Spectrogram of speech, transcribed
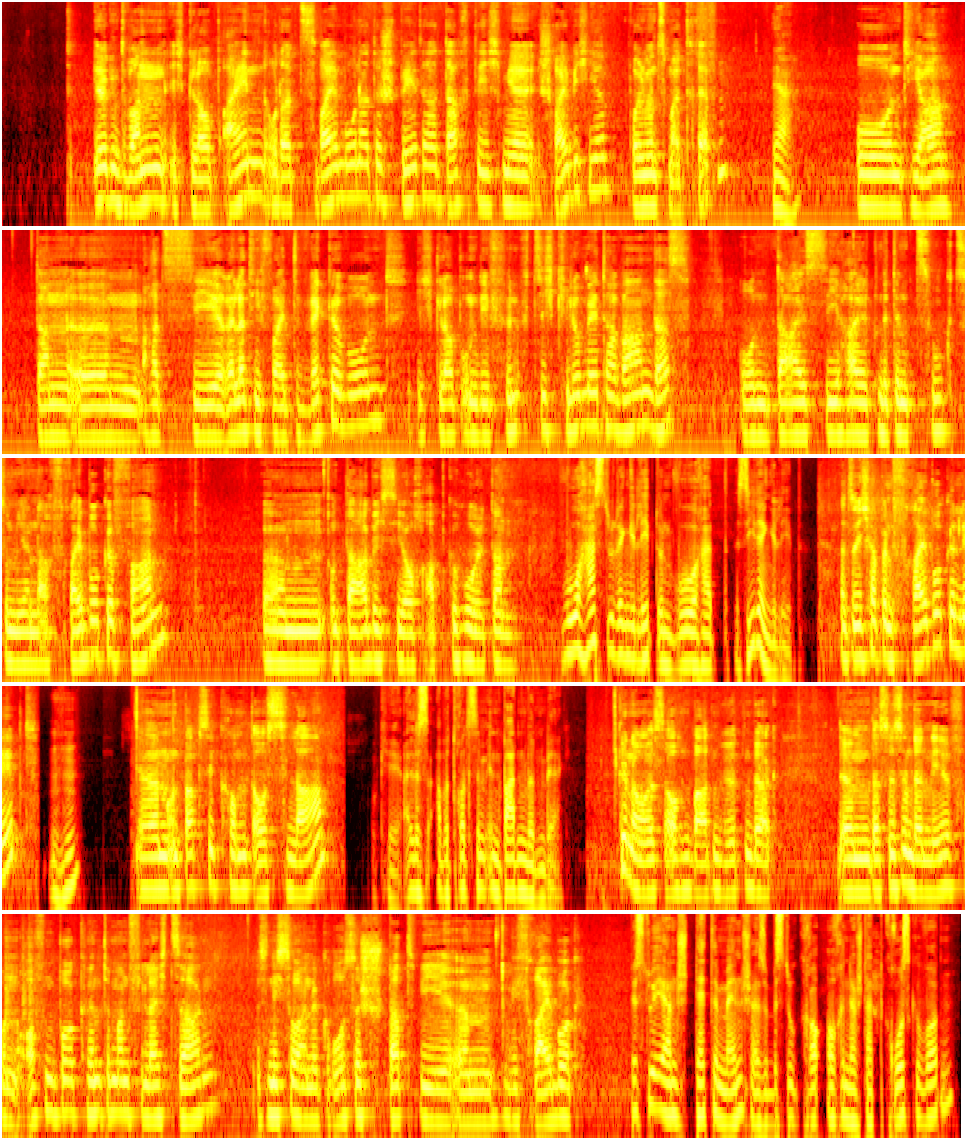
Irgendwann, ich glaube ein oder zwei Monate später, dachte ich mir, schreibe ich hier, wollen wir uns mal treffen? Ja. Und ja, dann ähm, hat sie relativ weit weg gewohnt. Ich glaube, um die 50 Kilometer waren das. Und da ist sie halt mit dem Zug zu mir nach Freiburg gefahren. Ähm, und da habe ich sie auch abgeholt dann. wo hast du denn gelebt und wo hat sie denn gelebt? Also ich habe in Freiburg gelebt Mhm. ähm, und Babsi kommt aus La. Okay, alles aber trotzdem in Baden-Württemberg. Genau, ist auch in Baden-Württemberg. Ähm, das ist in der Nähe von Offenburg, könnte man vielleicht sagen. Ist nicht so eine große Stadt wie, ähm, wie Freiburg. Bist du eher ein Städtemensch? Also bist du auch in der Stadt groß geworden?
